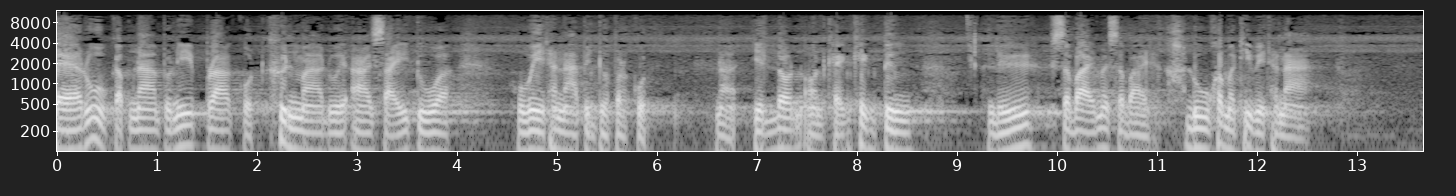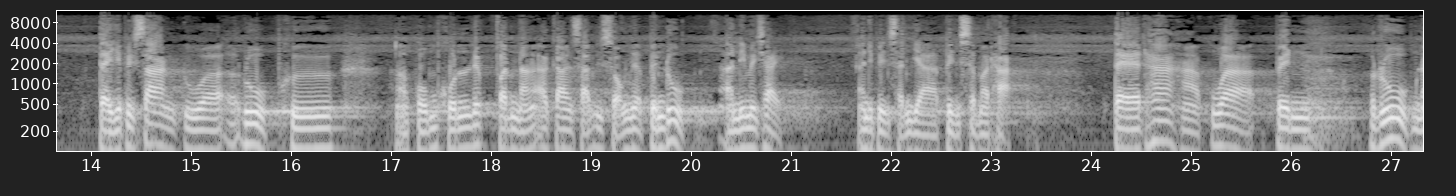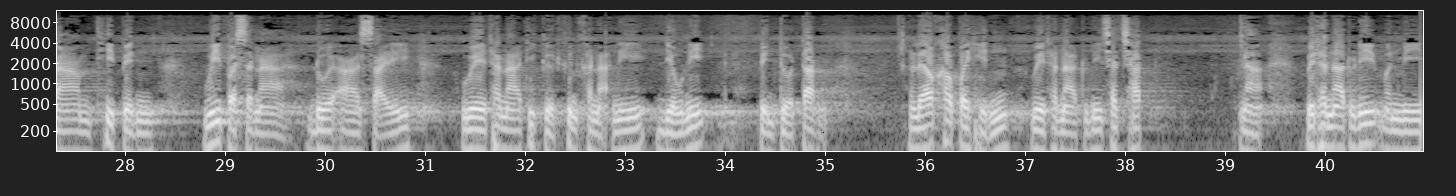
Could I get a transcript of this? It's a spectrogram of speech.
แต่รูปกับนามตัวนี้ปรากฏขึ้นมาโดยอาศัยตัวเวทนาเป็นตัวปรากฏนะเย็นร้อนอ่อนแข็งเข่งตึง หรือสบายไม่สบายดูเข้ามาที่เวทนา แต่อย่าไปสร้างตัวรูปคือผมขนเล็บฟันหนังอาการสามสิบสองเนี่ยเป็นรูป อันนี้ไม่ใช่ อันนี้เป็นสัญญาเป็นสมถะ แต่ถ้าหากว่าเป็นรูปนามที่เป็นวิปัสนาโดยอาศัยเวทนาที่เกิดขึ้นขณะนี้ เดี๋ยวนี้เป็นตัวตั้ง แล้วเข้าไปเห็นเวทนาตัวนี้ชัด นะเวทนาตัวนี้มันมี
